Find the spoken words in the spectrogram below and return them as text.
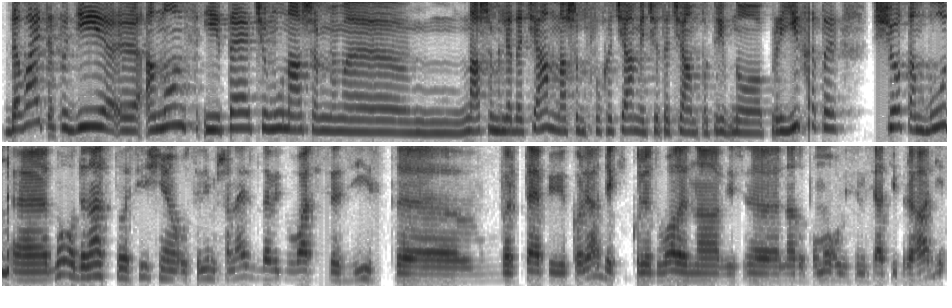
Давайте тоді е, анонс і те, чому нашим, е, нашим глядачам, нашим слухачам і читачам потрібно приїхати, що там буде. Е, ну, 11 січня у селі Мшанець буде відбуватися з'їзд е, вертепів і коляд, які колядували на, е, на допомогу 80-й бригаді.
